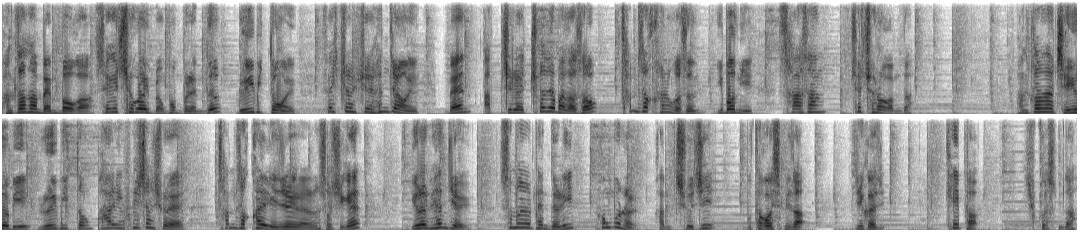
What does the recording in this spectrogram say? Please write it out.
방탄소년 멤버가 세계 최고의 명품 브랜드 루이비통의 패션쇼 현장의 맨 앞줄에 초대받아서 참석하는 것은 이번이 사상 최초라고 합니다. 방탄소년 제이홉이 루이비통 파리 패션쇼에 참석할 예정이라는 소식에 유럽 현지의 수많은 팬들이 흥분을 감추지 못하고 있습니다. 지금까지 K-팝 축구였습니다.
